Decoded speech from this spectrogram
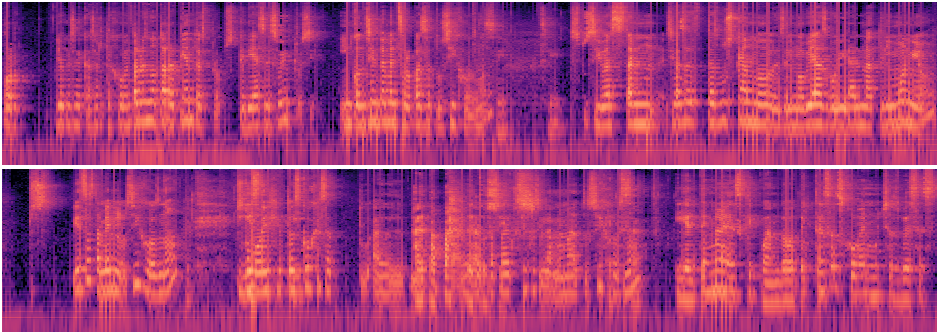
por, yo que sé, casarte joven, tal vez no te arrepientes, pero pues querías eso y pues sí, inconscientemente se lo pasas a tus hijos, ¿no? Sí, sí. Pues, si vas a estar, si vas a, estás buscando desde el noviazgo ir al matrimonio, pues piensas también en los hijos, ¿no? y como dije, tú escoges al, papá, de, tus hijos. y la mamá de tus hijos, ¿no? Y el tema es que cuando te casas joven muchas veces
